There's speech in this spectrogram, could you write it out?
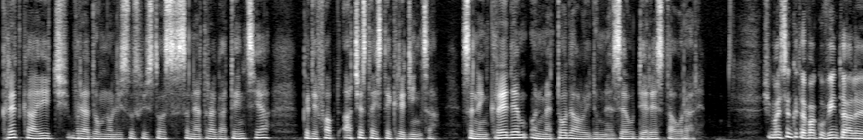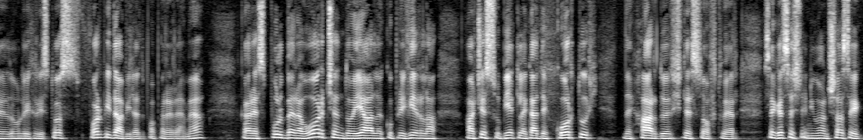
cred că aici vrea Domnul Isus Hristos să ne atragă atenția că de fapt acesta este credința, să ne încredem în metoda lui Dumnezeu de restaurare. Și mai sunt câteva cuvinte ale Domnului Hristos, formidabile, după părerea mea, care spulberă orice îndoială cu privire la acest subiect legat de corturi, de hardware și de software. Se găsește în Ioan 6,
